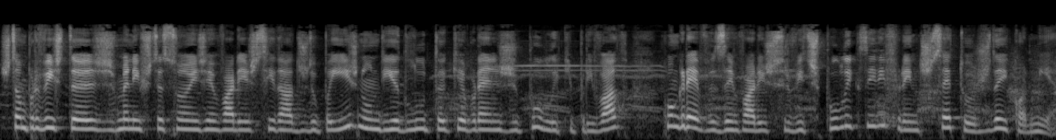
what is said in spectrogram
Estão previstas manifestações em várias cidades do país, num dia de luta que abrange público e privado, com greves em vários serviços públicos e diferentes setores da economia.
